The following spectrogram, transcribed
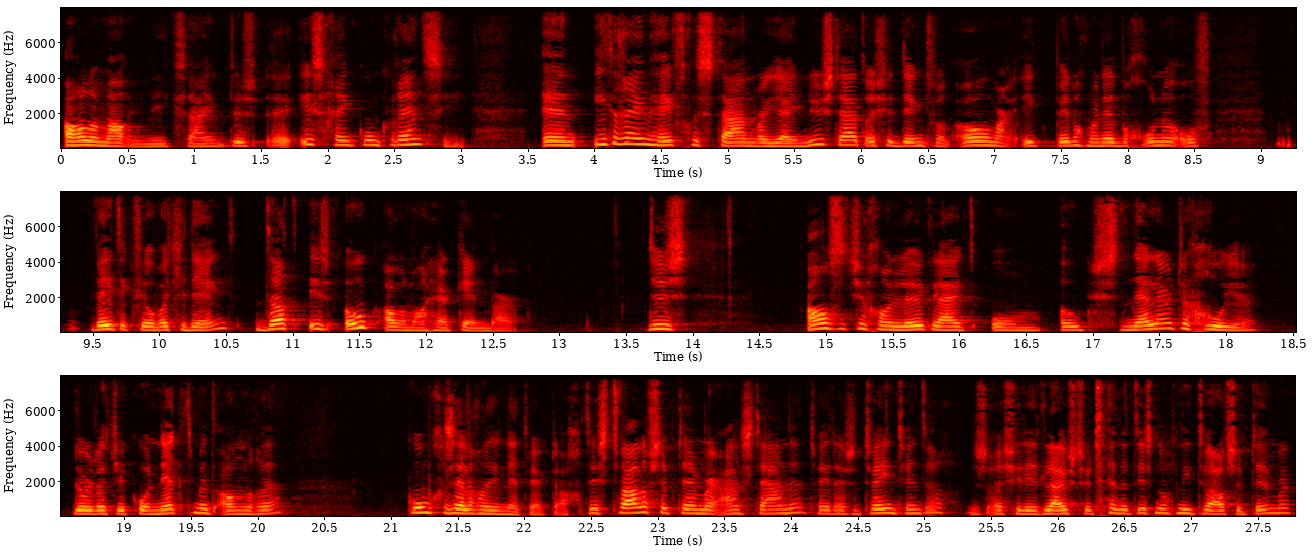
Allemaal uniek zijn. Dus er is geen concurrentie. En iedereen heeft gestaan waar jij nu staat als je denkt van, oh, maar ik ben nog maar net begonnen of weet ik veel wat je denkt. Dat is ook allemaal herkenbaar. Dus als het je gewoon leuk lijkt om ook sneller te groeien, doordat je connect met anderen, kom gezellig naar die netwerkdag. Het is 12 september aanstaande, 2022. Dus als je dit luistert en het is nog niet 12 september,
